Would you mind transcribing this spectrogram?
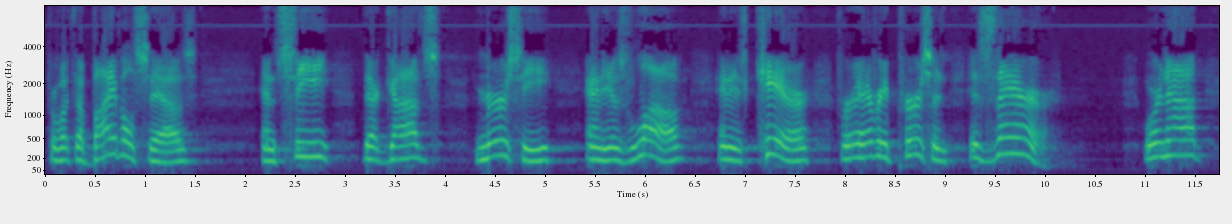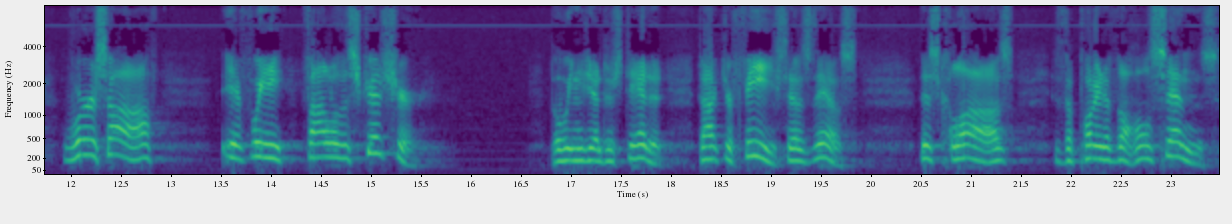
for what the Bible says and see that God's mercy and his love and his care for every person is there. We're not worse off if we follow the scripture. But we need to understand it. Dr. Fee says this this clause is the point of the whole sentence.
